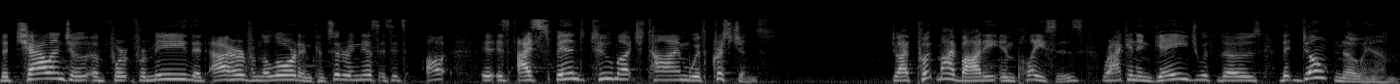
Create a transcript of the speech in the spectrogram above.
the challenge of, of, for, for me that I heard from the Lord in considering this is it's is I spend too much time with Christians. Do I put my body in places where I can engage with those that don't know Him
